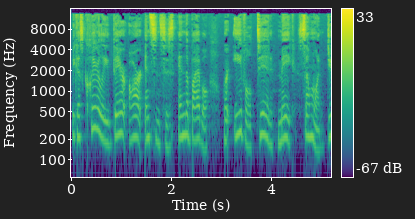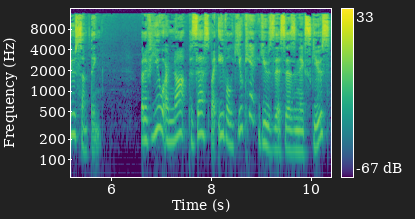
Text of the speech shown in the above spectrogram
Because clearly there are instances in the Bible where evil did make someone do something. But if you are not possessed by evil, you can't use this as an excuse.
